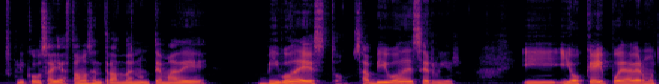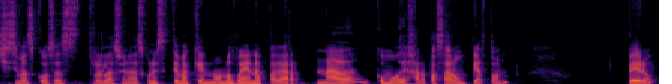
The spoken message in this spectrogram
explico? O sea, ya estamos entrando en un tema de vivo de esto, o sea, vivo de servir. Y, y ok, puede haber muchísimas cosas relacionadas con este tema que no nos vayan a pagar nada, como dejar pasar a un peatón, pero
